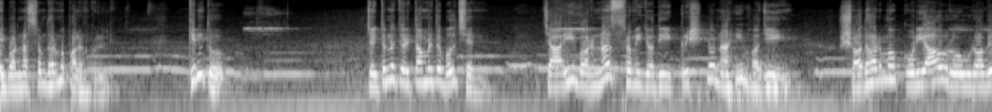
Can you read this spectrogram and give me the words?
এই বর্ণাশ্রম ধর্ম পালন করলে। কিন্তু চৈতন্য চরিতামৃত বলছেন, চারি বর্ণাশ্রমী যদি কৃষ্ণ নাহি ভজে, স্বধর্ম করিয়াও রৌরবে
